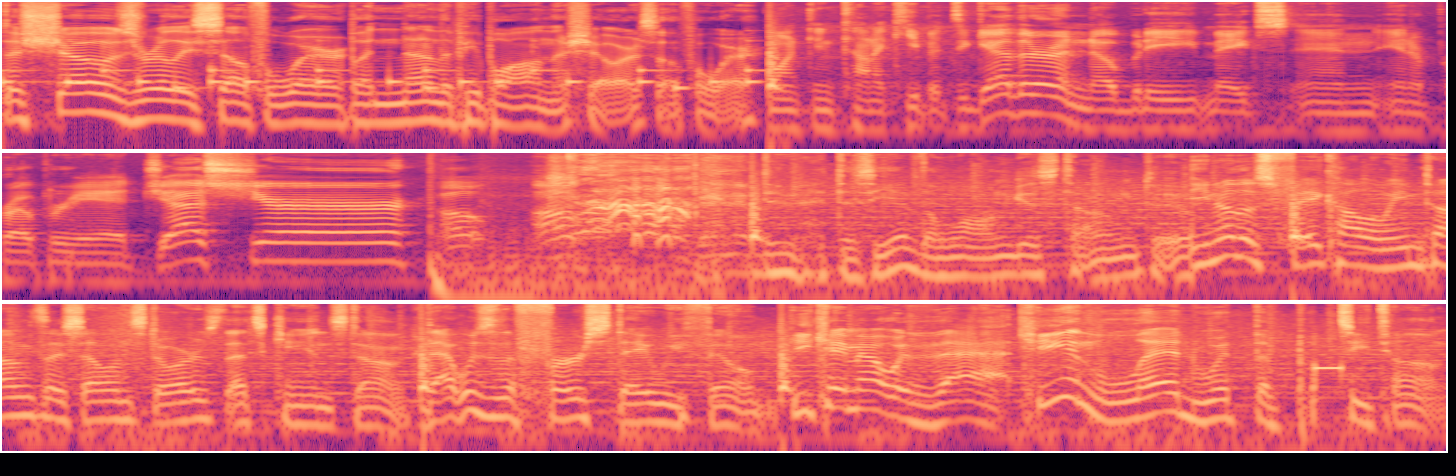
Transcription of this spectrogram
The show is really self aware, but none of the people on the show are self aware. One can kind of keep it together and nobody makes an inappropriate gesture. Oh, oh, damn it. Dude, does he have the longest tongue too? You know those fake Halloween tongues they sell in stores? That's Kean's tongue. That was the first day we filmed. He came out with that. Kean led with the pussy tongue.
